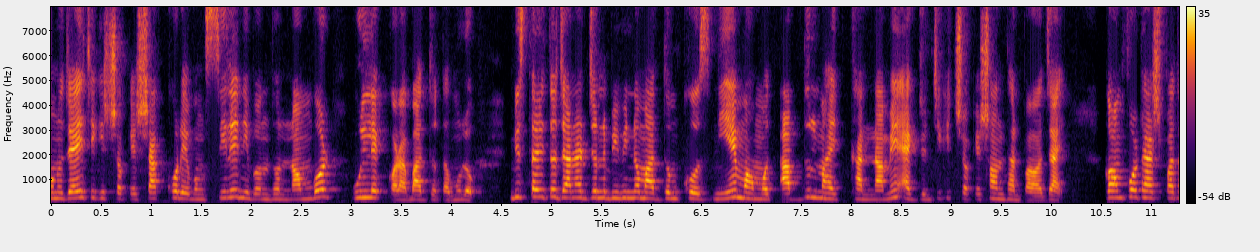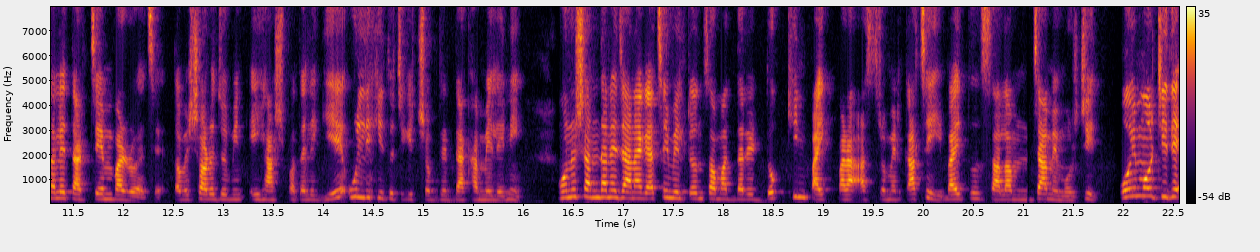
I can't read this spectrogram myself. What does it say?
অনুযায়ী চিকিৎসকের স্বাক্ষর এবং সিলে নিবন্ধন নম্বর উল্লেখ করা বাধ্যতামূলক। বিস্তারিত জানার জন্য বিভিন্ন মাধ্যম খোঁজ নিয়ে মোহাম্মদ আব্দুল মাহিদ খান নামে একজন চিকিৎসকের সন্ধান পাওয়া যায়। কমফোর্ট হাসপাতালে তার চেম্বার রয়েছে। তবে সরেজমিন এই হাসপাতালে গিয়ে উল্লিখিত চিকিৎসকদের দেখা মেলেনি। অনুসন্ধানে জানা গেছে, মিল্টন সমাদ্দারের দক্ষিণ পাইকপাড়া আশ্রমের কাছেই বাইতুল সালাম জামে মসজিদ। ওই মসজিদে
